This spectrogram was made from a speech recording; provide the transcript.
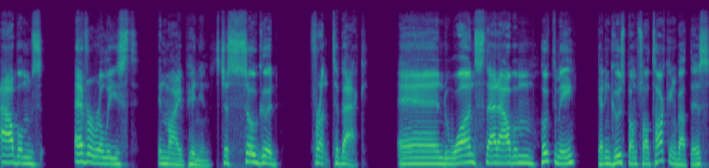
albums ever released, in my opinion. It's just so good front to back. And once that album hooked me, getting goosebumps while talking about this,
